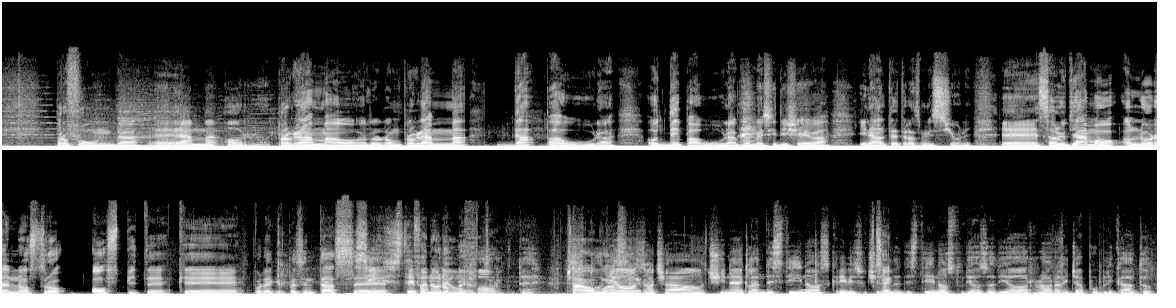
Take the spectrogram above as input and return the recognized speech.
profonda. eh, Programma horror. programma horror, un programma da paura o de paura, come si diceva in altre trasmissioni. Eh, salutiamo allora il nostro ospite che vorrei che presentasse Sì, Stefano Roberto. Leonforte. Ciao, studioso, buonasera. ciao, Cine Clandestino, scrivi su Cine Sì. Clandestino, studioso di horror, hai già pubblicato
